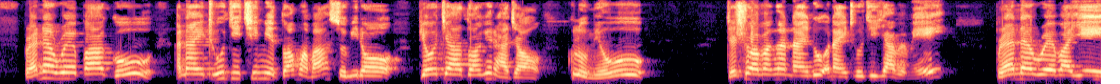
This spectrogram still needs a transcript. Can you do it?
။ Brandon Weber ကိုအနိုင်ထိုးကြီးချင်းမြင့်သွားမှာပါဆိုပြီးတော့ပြောကြားသွားခဲ့တာကြောင့်ခုလိုမျိုး Joshua ဘန်ကနိုင်လို့အနိုင်ထိုးကြီးရပါမယ်။ Brandon Weber ရဲ့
